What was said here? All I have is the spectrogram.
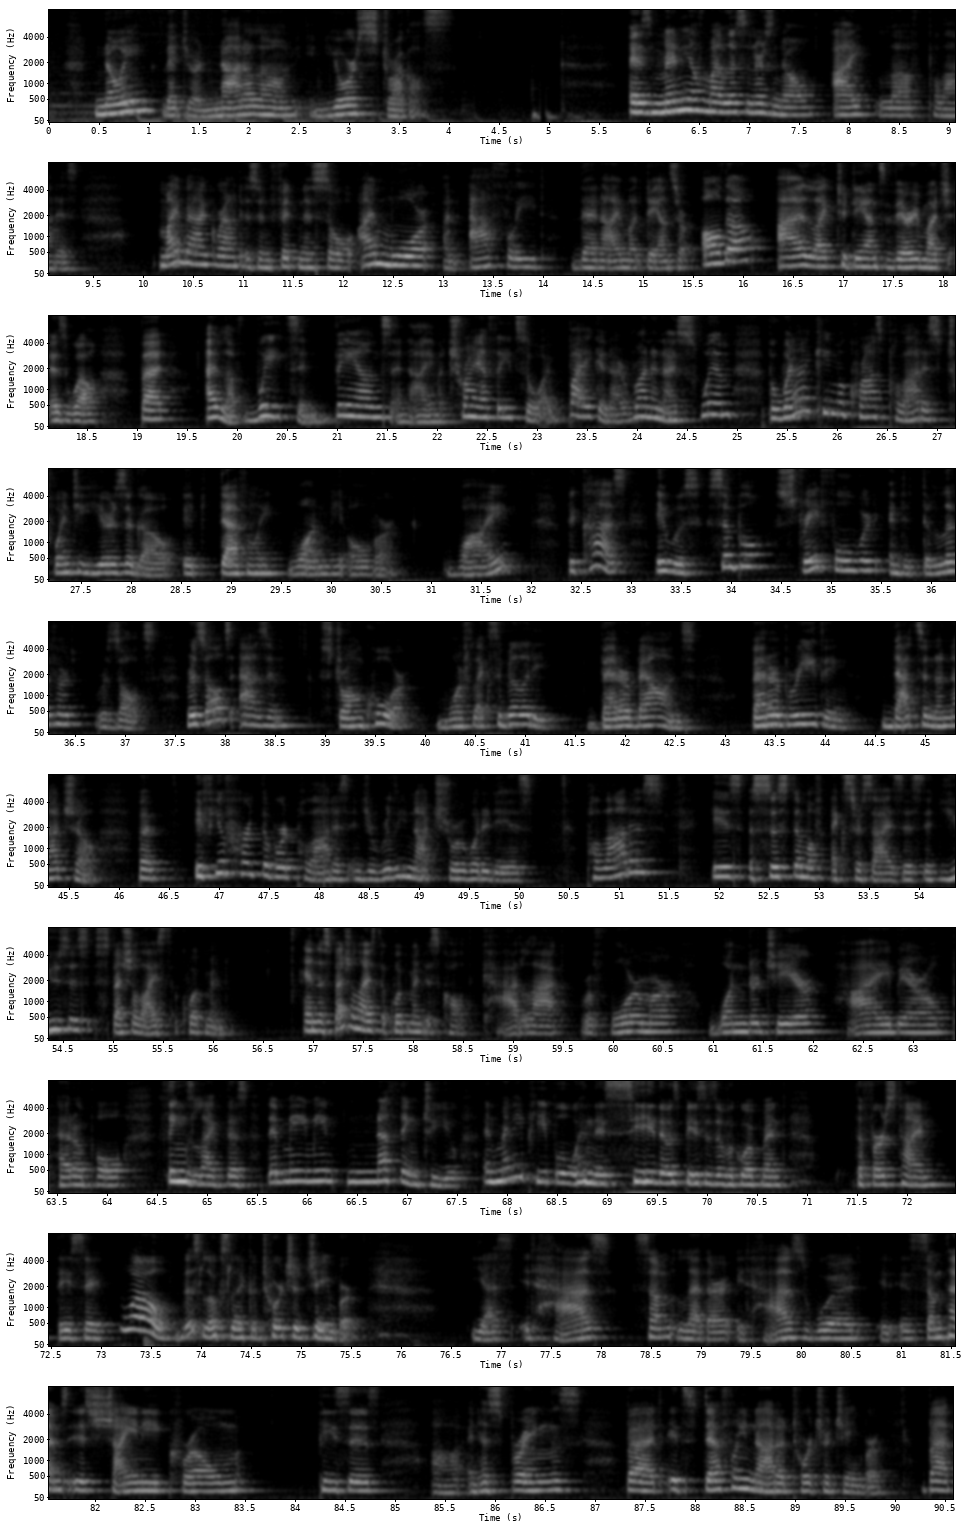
knowing that you're not alone in your struggles. As many of my listeners know, I love Pilates. My background is in fitness, so I'm more an athlete than I'm a dancer. Although I like to dance very much as well, but I love weights and bands, and I am a triathlete, so I bike and I run and I swim. But when I came across Pilates 20 years ago, it definitely won me over. Why? Because it was simple, straightforward, and it delivered results. Results as in strong core, more flexibility, better balance, better breathing. That's in a nutshell. But if you've heard the word Pilates and you're really not sure what it is, Pilates is a system of exercises that uses specialized equipment. And the specialized equipment is called Cadillac, Reformer, Wunda Chair, High Barrel, Pedipole, things like this that may mean nothing to you. And many people, when they see those pieces of equipment the first time, they say, Whoa, this looks like a torture chamber. Yes, it has some leather, it has wood, it is sometimes it is shiny chrome pieces uh, and has springs, but it's definitely not a torture chamber. But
